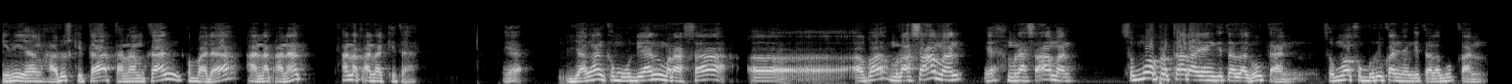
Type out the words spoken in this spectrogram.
Ini yang harus kita tanamkan kepada anak-anak anak-anak kita. Ya, jangan kemudian merasa uh, apa? merasa aman, ya, merasa aman. Semua perkara yang kita lakukan, semua keburukan yang kita lakukan,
